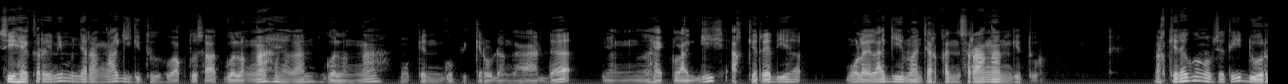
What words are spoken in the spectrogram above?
si hacker ini menyerang lagi gitu waktu saat gue lengah ya kan gue lengah mungkin gue pikir udah nggak ada yang hack lagi akhirnya dia mulai lagi melancarkan serangan gitu akhirnya gue nggak bisa tidur.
